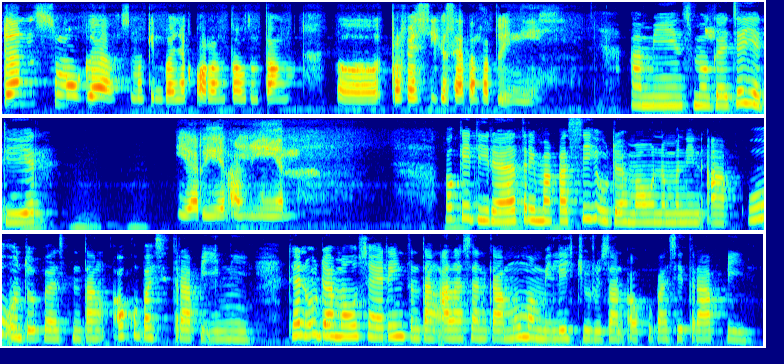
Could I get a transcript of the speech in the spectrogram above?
dan semoga semakin banyak orang tahu tentang uh, profesi kesehatan satu ini. Amin, semoga aja ya Dir. Iya Rin, amin. Oke Dira, terima kasih udah mau nemenin aku untuk bahas tentang okupasi terapi ini dan udah mau sharing tentang alasan kamu memilih jurusan okupasi terapi.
